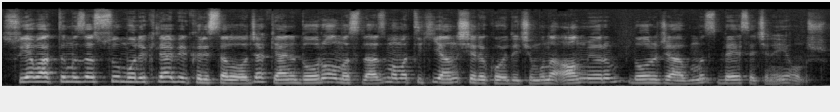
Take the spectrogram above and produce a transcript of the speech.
Suya baktığımızda su moleküler bir kristal olacak. Yani doğru olması lazım ama tiki yanlış yere koyduğu için bunu almıyorum. Doğru cevabımız B seçeneği olur.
